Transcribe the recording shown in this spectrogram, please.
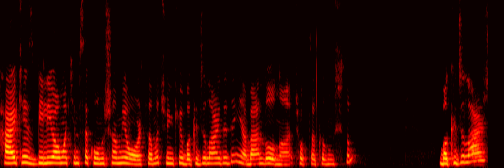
herkes biliyor ama kimse konuşamıyor ortamı. Çünkü bakıcılar dedin ya ben de ona çok takılmıştım. Bakıcılar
